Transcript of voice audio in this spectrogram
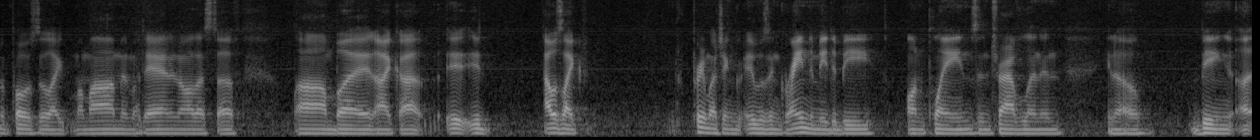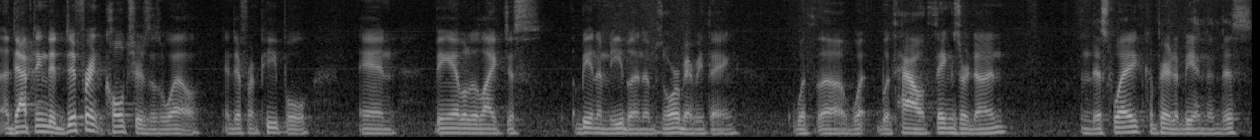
opposed to like my mom and my dad and all that stuff. Um, but like uh, it, it, I was like pretty much in, it was ingrained to me to be on planes and traveling and you know being uh, adapting to different cultures as well and different people and being able to like just be an amoeba and absorb everything with uh, what with how things are done in this way compared to being in this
